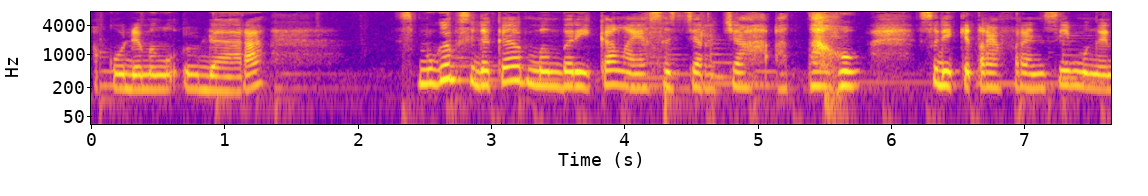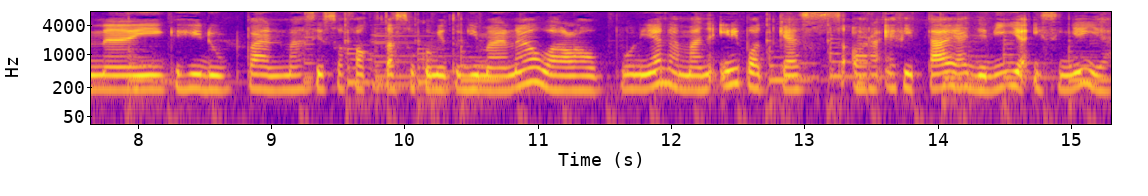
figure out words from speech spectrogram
aku udah mengudara Semoga setidaknya memberikan lah ya secercah atau sedikit referensi mengenai kehidupan mahasiswa fakultas hukum itu gimana. Walaupun ya namanya ini podcast seorang Evita ya jadi ya isinya ya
